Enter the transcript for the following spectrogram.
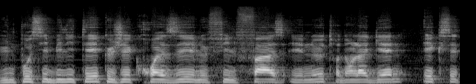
Une possibilité que j'ai croisé le fil phase et neutre dans la gaine, etc.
